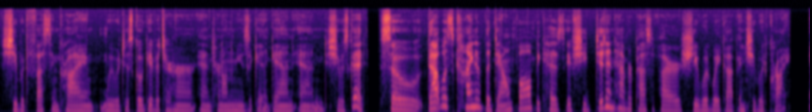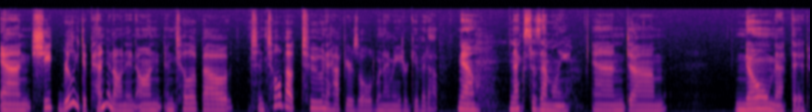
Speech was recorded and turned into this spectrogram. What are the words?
she would fuss and cry, and we would just go give it to her and turn on the music again, and she was good. So that was kind of the downfall because if she didn't have her pacifier, she would wake up and she would cry and she really depended on it on until about until about two and a half years old when I made her give it up. Now, next is Emily, and um, no method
